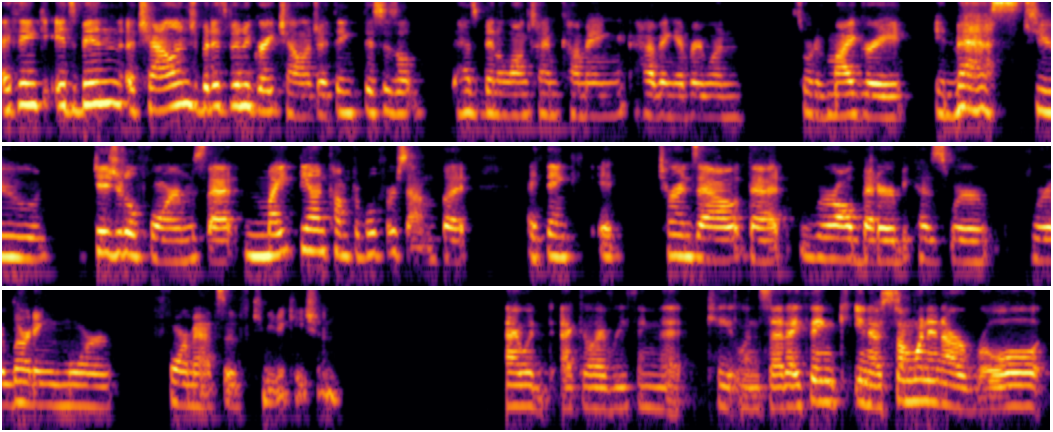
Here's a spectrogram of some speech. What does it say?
I think it's been a challenge, but it's been a great challenge. I think this is a, has been a long time coming, having everyone sort of migrate in mass to digital forms that might be uncomfortable for some, but I think it turns out that we're all better because we're we're learning more formats of communication. I would echo everything that Caitlin said. I think, you know, someone in our role,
